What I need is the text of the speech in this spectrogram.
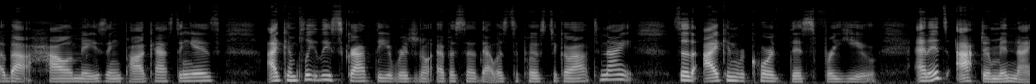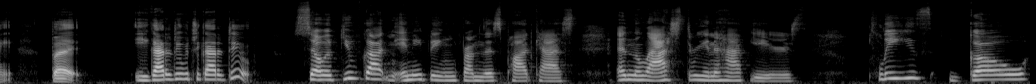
about how amazing podcasting is. I completely scrapped the original episode that was supposed to go out tonight so that I can record this for you. And it's after midnight, but you got to do what you got to do. So if you've gotten anything from this podcast in the last three and a half years, please go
